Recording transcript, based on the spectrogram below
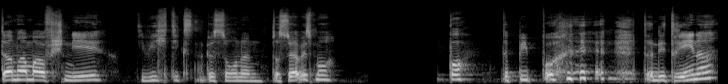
Dann haben wir auf Schnee die wichtigsten Personen, der Servicemann, Boah. der Pippo, dann die Trainer,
